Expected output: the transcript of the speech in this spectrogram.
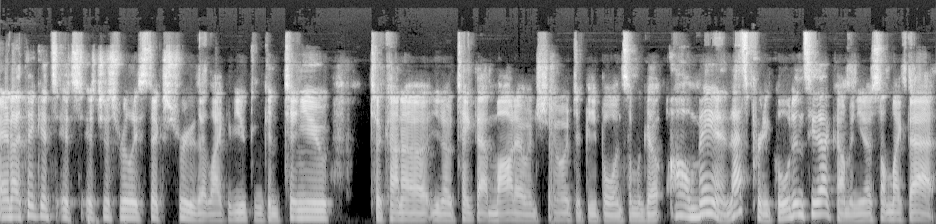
And I think it's it's it's just really sticks true that like if you can continue to kind of you know take that motto and show it to people, and someone go, "Oh man, that's pretty cool! Didn't see that coming," you know, something like that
